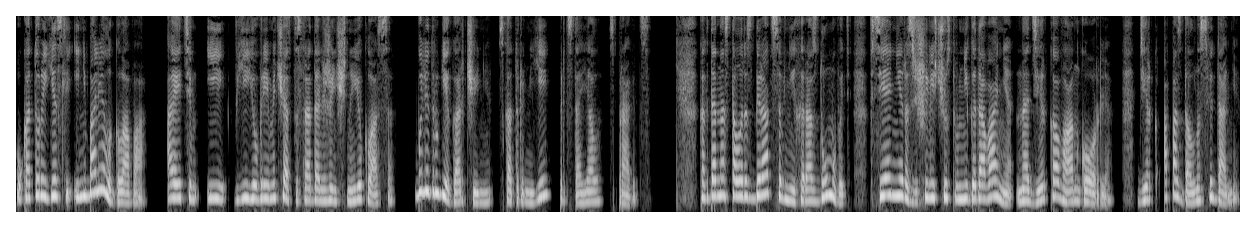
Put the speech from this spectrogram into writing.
у которой, если и не болела голова, а этим и в ее время часто страдали женщины ее класса, были другие огорчения, с которыми ей предстояло справиться. Когда она стала разбираться в них и раздумывать, все они разрешились чувством негодования на Дирка Ван Горля. Дирк опоздал на свидание,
